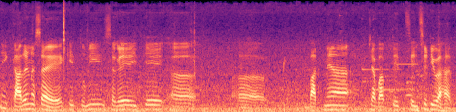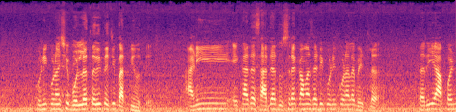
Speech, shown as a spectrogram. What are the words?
नाही कारण असं आहे की तुम्ही सगळे इतके बातम्याच्या बाबतीत सेन्सिटिव्ह आहात. कुणी कुणाशी बोललं तरी त्याची बातमी होते. आणि एखाद्या साध्या दुसऱ्या कामासाठी कुणी कोणाला भेटलं तरी आपण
